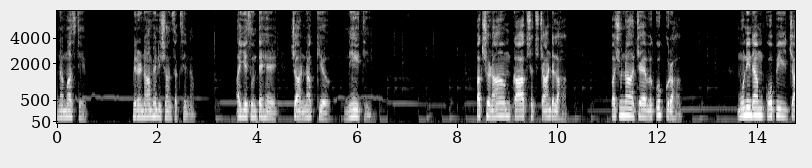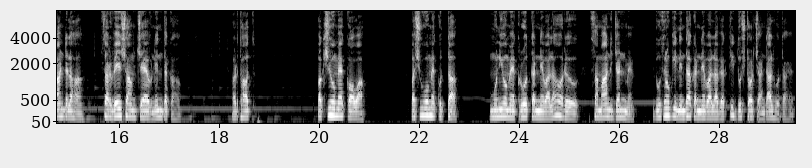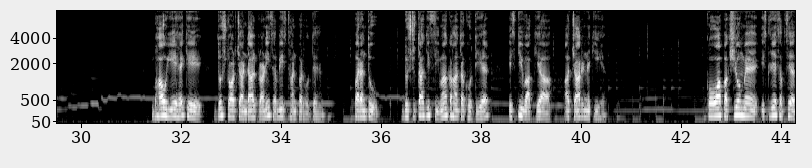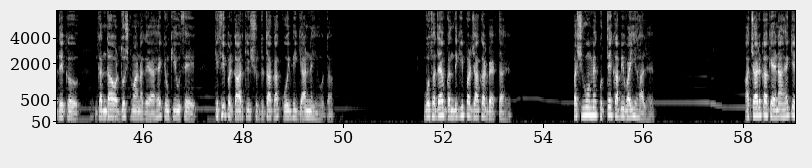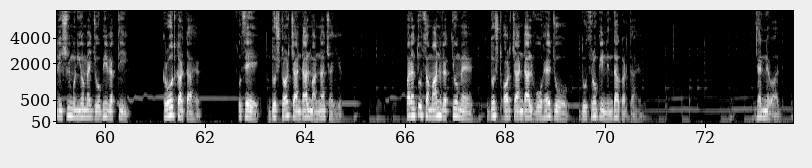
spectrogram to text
नमस्ते। मेरा नाम है निशान सक्सेना। आइए सुनते हैं चाणक्य नीति। पक्षिणाम काक्षच चांडलः पशुना चैव कुक्कुरः मुनिनम कोपी चांडलः सर्वेशम चैव निंदक अर्थात, पक्षियों में कौवा, पशुओं में कुत्ता, मुनियों में क्रोध करने वाला और सामान्य जन में दूसरों की निंदा करने वाला व्यक्ति दुष्ट और चांडाल होता है। भाव ये है कि दुष्ट और चांडाल प्राणी सभी स्थान पर होते हैं। परंतु दुष्टता की सीमा कहाँ तक होती है, इसकी व्याख्या आचार्य ने की है। कौवा पक्षियों में इसलिए सबसे अधिक गंदा और दुष्ट माना गया है क्योंकि उसे किसी प्रकार की शुद्धता का कोई भी ज्ञान नहीं होता। वो सदैव गंदगी पर जाकर बैठता है। पशुओं में कुत्ते का भी वही हाल है। आचार्य का कहना है कि ऋषि मुनियों में जो भी व्यक्ति क्रोध करता है। उसे दुष्ट और चांडाल मानना चाहिए। परंतु सामान्य व्यक्तियों में दुष्ट और चांडाल वो है जो दूसरों की निंदा करता है। धन्यवाद।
